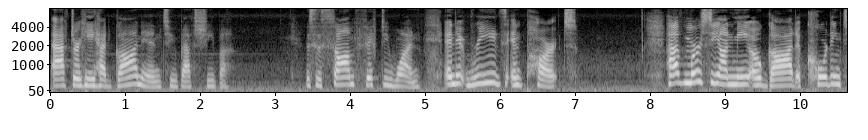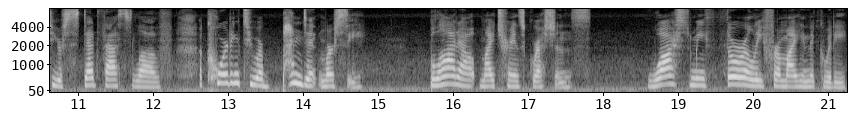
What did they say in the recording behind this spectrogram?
after he had gone into Bathsheba. This is Psalm 51, and it reads in part Have mercy on me, O God, according to your steadfast love, according to your abundant mercy. Blot out my transgressions. Wash me thoroughly from my iniquity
